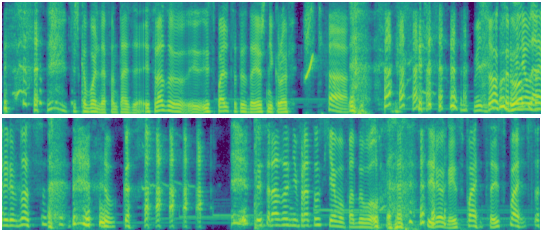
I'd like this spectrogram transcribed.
Слишком больная фантазия. И сразу из пальца ты сдаешь не кровь. Доктор, меня ударили в нос. Ты сразу не про ту схему подумал. Серега, из пальца, из пальца.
